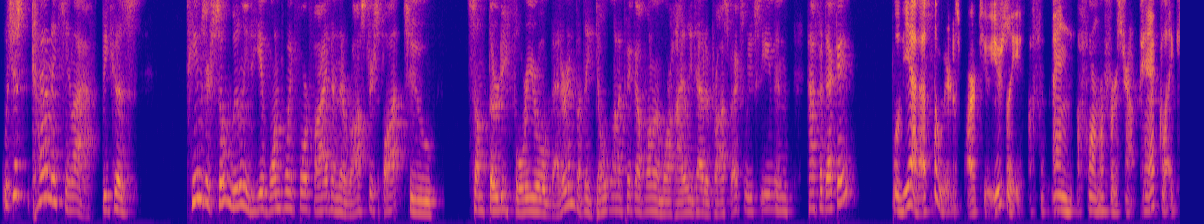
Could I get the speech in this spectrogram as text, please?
which just kind of makes me laugh because teams are so willing to give 1.45 in their roster spot to some 34 year old veteran, but they don't want to pick up one of the more highly touted prospects we've seen in half a decade. Well, yeah, that's the weirdest part too. Usually, and a former first round pick, like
